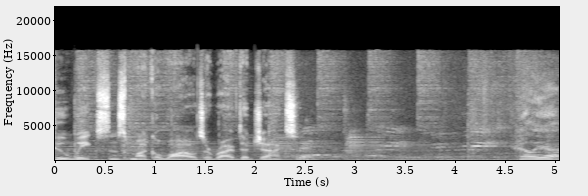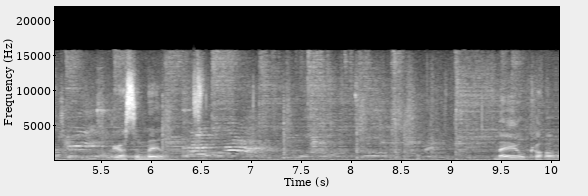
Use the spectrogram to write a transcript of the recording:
Two weeks since Michael Wilds arrived at Jackson. Hell yeah. I got some mail. Mail call.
